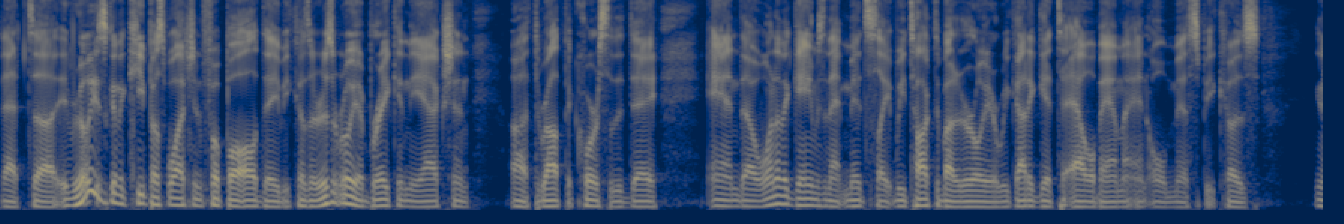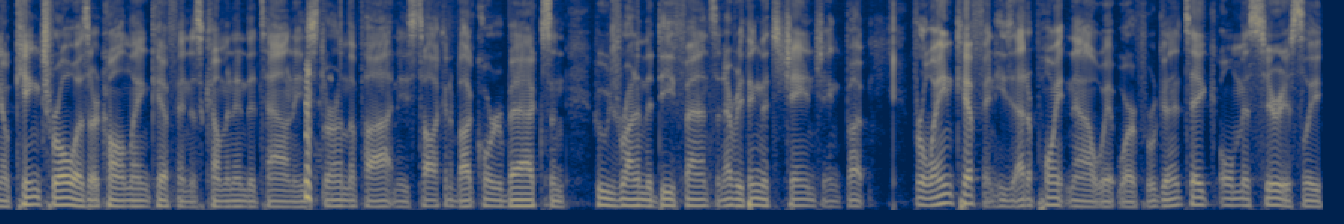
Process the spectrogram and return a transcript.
that uh, it really is going to keep us watching football all day because there isn't really a break in the action uh, throughout the course of the day. And uh, one of the games in that mid slate, we talked about it earlier. We got to get to Alabama and Ole Miss because, you know, King Troll, as they're calling Lane Kiffin, is coming into town. He's stirring the pot and he's talking about quarterbacks and who's running the defense and everything that's changing. But for Lane Kiffin, he's at a point now where if we're going to take Ole Miss seriously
